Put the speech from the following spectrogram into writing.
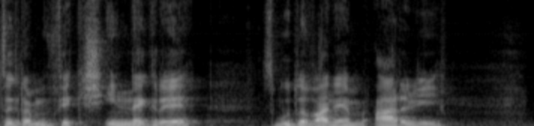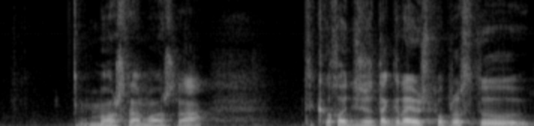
zagramy w jakieś inne gry z budowaniem armii. Można, można. Tylko chodzi, że ta gra już po prostu,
